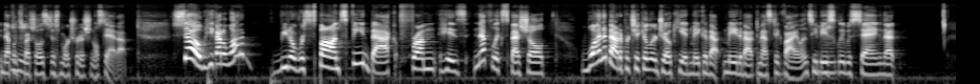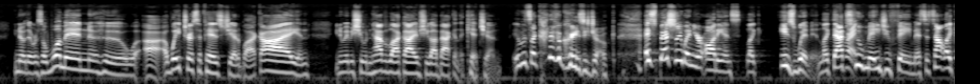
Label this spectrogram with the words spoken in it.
Netflix special is just more traditional stand up. So he got a lot of, you know, response feedback from his Netflix special. One about a particular joke he had make about made about domestic violence. He basically was saying that you know, there was a woman who, uh, a waitress of his, she had a black eye, and, you know, maybe she wouldn't have a black eye if she got back in the kitchen. It was like kind of a crazy joke, especially when your audience, like, is women. Like, that's Right. who made you famous. It's not like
